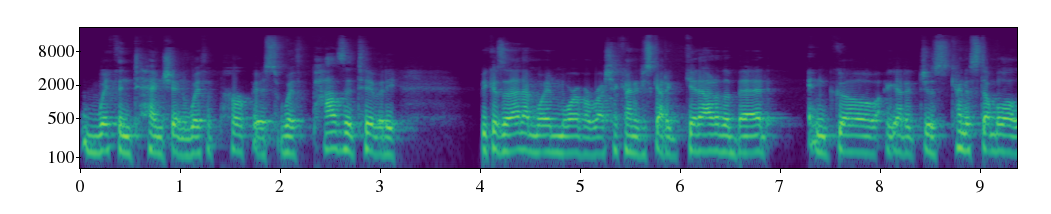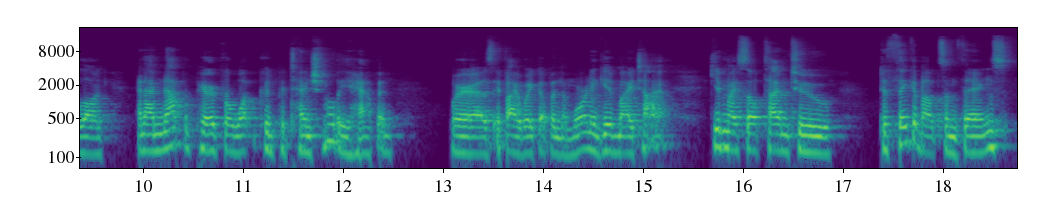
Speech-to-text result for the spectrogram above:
with intention, with a purpose, with positivity. Because of that, I'm in more of a rush. I kind of just got to get out of the bed and go. I got to just kind of stumble along. And I'm not prepared for what could potentially happen. Whereas if I wake up in the morning, give my time, give myself time to, to think about some things,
